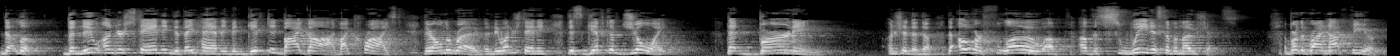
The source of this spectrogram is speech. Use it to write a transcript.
The, look, the new understanding that they had, they've been gifted by God, by Christ. They're on the road. The new understanding, this gift of joy, that burning, understand the, the, the overflow of, of the sweetest of emotions. Brother Brian, not fear,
